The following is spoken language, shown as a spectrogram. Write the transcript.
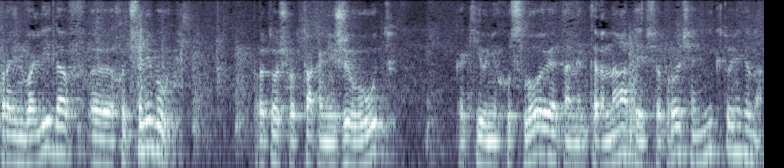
про инвалидов э, хоть что-нибудь. Про то, что вот как они живут, какие у них условия, там интернаты и все прочее, никто не знал.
